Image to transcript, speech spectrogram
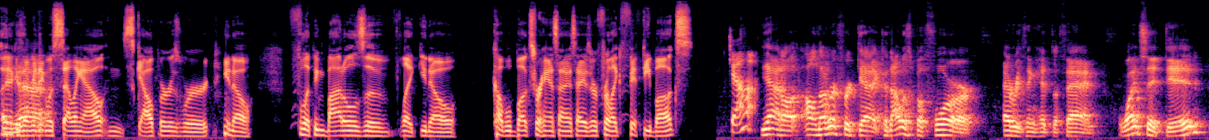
Oh, yeah, because Yeah. everything was selling out, and scalpers were, you know, flipping bottles of like, you know, couple bucks for hand sanitizer for like fifty bucks. Yeah. Yeah, and I'll, I'll never forget because that was before everything hit the fan. Once it did,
